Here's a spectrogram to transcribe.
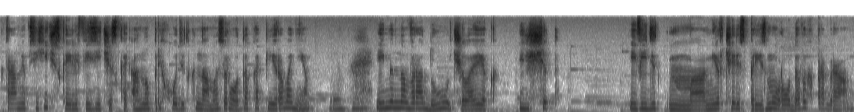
к травме психической или физической, оно приходит к нам из рода копирования. Мгм. Именно в роду человек ищет и видит а, мир через призму родовых программ.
